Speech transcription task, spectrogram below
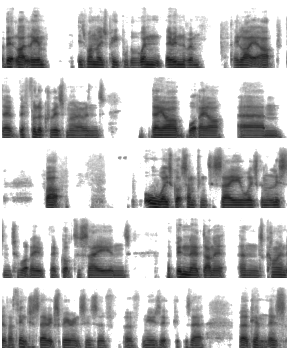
a bit like Liam, is one of those people that when they're in the room, they light it up. They're they're full of charisma and they are what they are. Um, but always got something to say. Always going to listen to what they they've got to say and have been there, done it, and kind of I think just their experiences of of music is there. But again, there's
